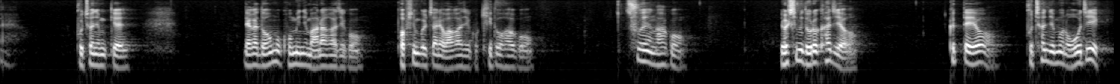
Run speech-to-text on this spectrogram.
네. 부처님께 내가 너무 고민이 많아가지고 법신불전에 와가지고 기도하고 수행하고 열심히 노력하지요. 그때요, 부처님은 오직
